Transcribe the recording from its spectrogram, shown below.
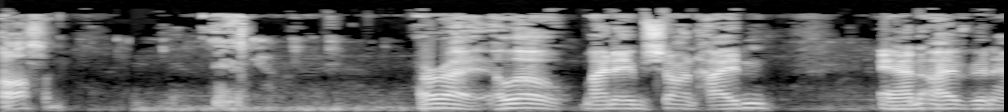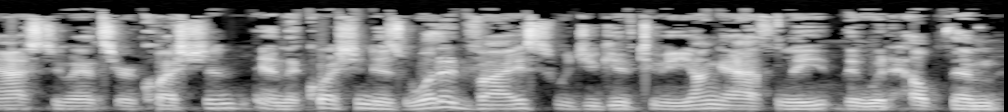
Awesome. All right. Hello. My name's Sean Hayden, and I've been asked to answer a question. And the question is What advice would you give to a young athlete that would help them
